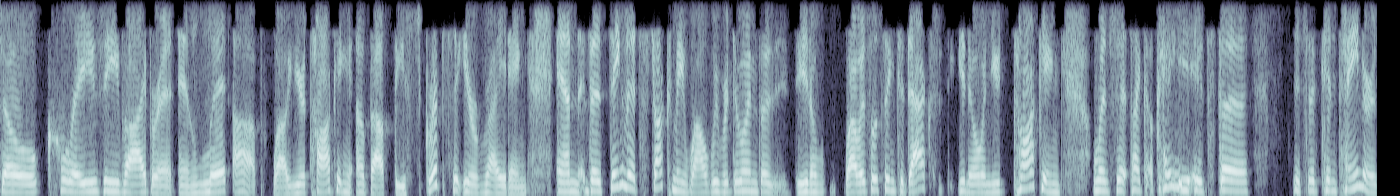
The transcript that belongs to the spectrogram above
so crazy vibrant and lit up while you're talking about these scripts that you're writing. And the thing that struck me while we were doing the you know while I was listening to Dax, you know, and you talking was that like okay, it's the it's the containers.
